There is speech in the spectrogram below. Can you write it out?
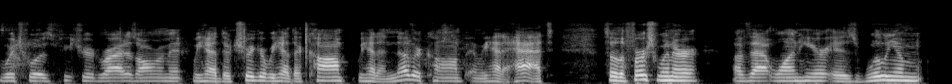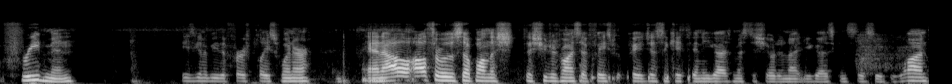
which was featured Rise Armament. We had their trigger, we had their comp, we had another comp, and we had a hat. So the first winner of that one here is William Friedman. He's going to be the first place winner. And I'll, I'll throw this up on the, sh- the Shooters Mindset Facebook page just in case any of you guys missed the show tonight. You guys can still see you won.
